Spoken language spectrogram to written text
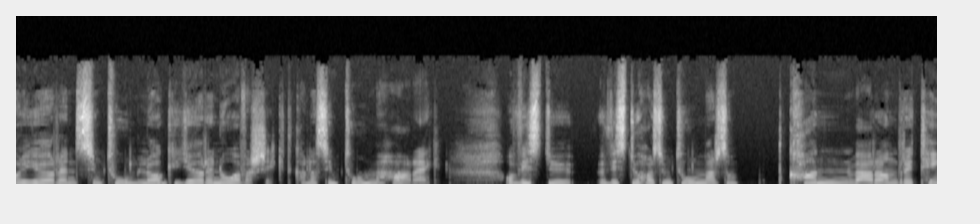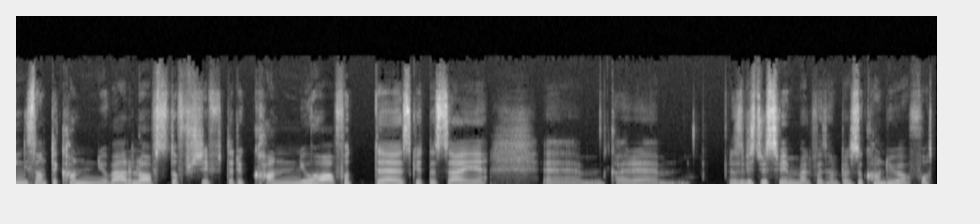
å gjøre en symptomlogg, gjøre en oversikt. Hva slags symptomer har jeg? Og hvis du, hvis du har symptomer som kan være andre ting, sant, det kan jo være lavt stoffskifte, du kan jo ha fått, uh, skulle jeg si, eh, hva er det Altså hvis du er svimmel, for eksempel, så kan du jo ha fått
